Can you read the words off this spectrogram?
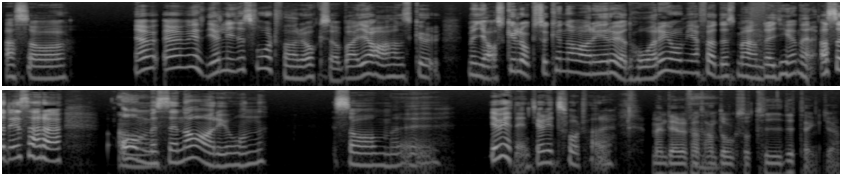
alltså, jag, jag vet, jag har lite svårt för det också. Bara, ja, han skulle, men jag skulle också kunna vara i rödhårig om jag föddes med andra gener. Alltså det är så här om-scenarion som, eh, jag vet inte, jag har lite svårt för det. Men det är väl för att han dog så tidigt, tänker jag.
